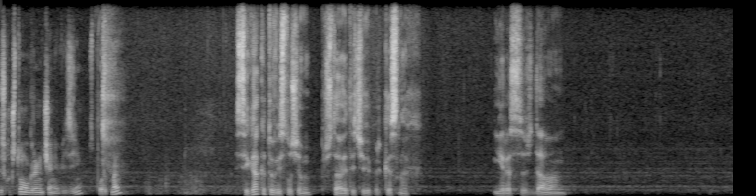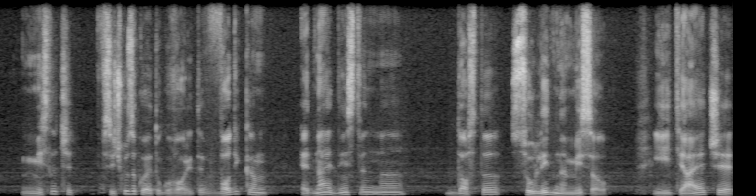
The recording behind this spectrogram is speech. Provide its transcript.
изключително ограничени визии, според мен. Сега като ви слушам, прощавайте, че ви прекъснах и разсъждавам, мисля, че всичко, за което говорите, води към една единствена, доста солидна мисъл. И тя е, че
